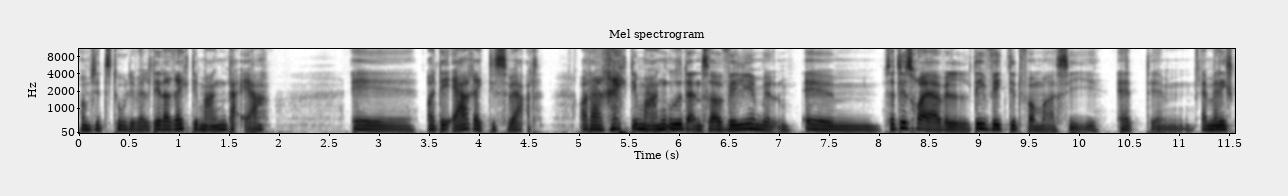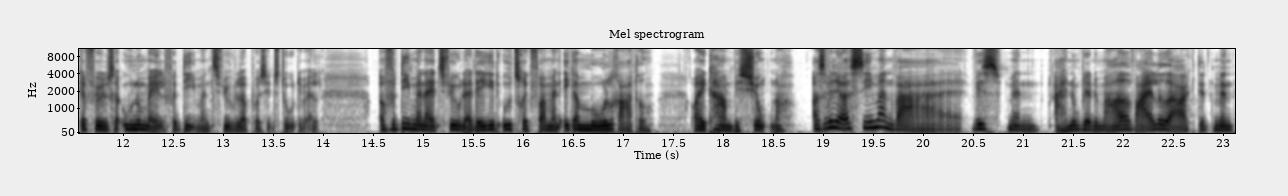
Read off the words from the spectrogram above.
om sit studievalg. Det er der rigtig mange, der er. Øh, og det er rigtig svært. Og der er rigtig mange uddannelser at vælge imellem. Øhm, så det tror jeg vel, det er vigtigt for mig at sige, at, øhm, at man ikke skal føle sig unormal, fordi man tvivler på sit studievalg. Og fordi man er i tvivl, er det ikke et udtryk for, at man ikke er målrettet og ikke har ambitioner. Og så vil jeg også sige, at man var, hvis man, ej nu bliver det meget vejlederagtigt, men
